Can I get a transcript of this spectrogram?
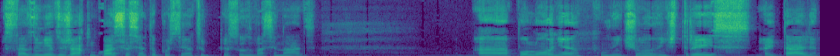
Estados Unidos já com quase 60% de pessoas vacinadas a Polônia com 21, 23, a Itália,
